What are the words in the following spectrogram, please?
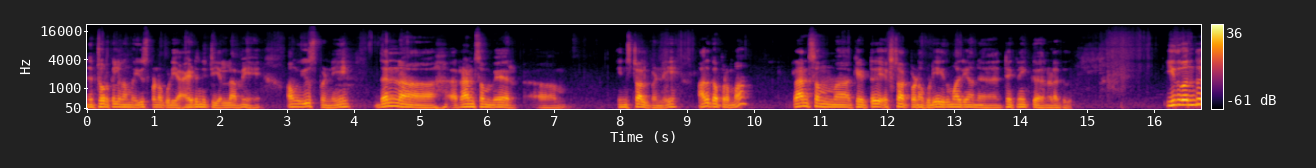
நெட்ஒர்க்கில் நம்ம யூஸ் பண்ணக்கூடிய ஐடென்டிட்டி எல்லாமே அவங்க யூஸ் பண்ணி தென் ransom வேர் இன்ஸ்டால் பண்ணி அதுக்கப்புறமா ரேன்சம் கேட்டு எக்ஸ்ட்ராக்ட் பண்ணக்கூடிய இது மாதிரியான டெக்னிக் நடக்குது. இது வந்து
